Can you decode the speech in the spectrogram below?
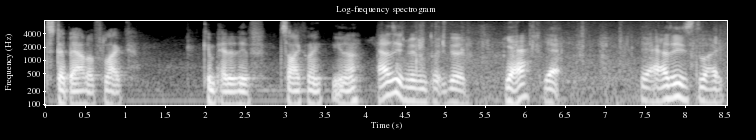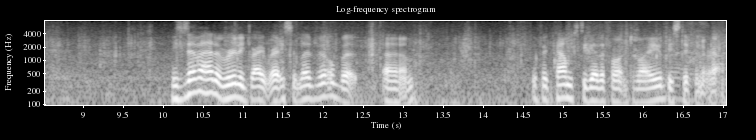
step out of like competitive cycling, you know. Howes moving pretty good? Yeah. Yeah. Yeah, Howes like he's never had a really great race at Leadville, but um, if it comes together for him tomorrow, he'll be sniffing around.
